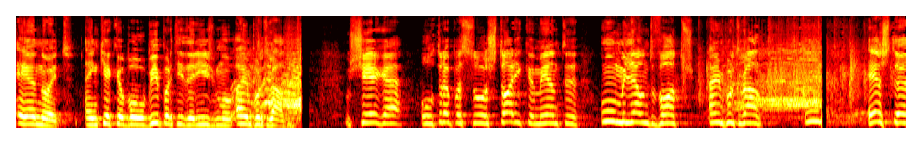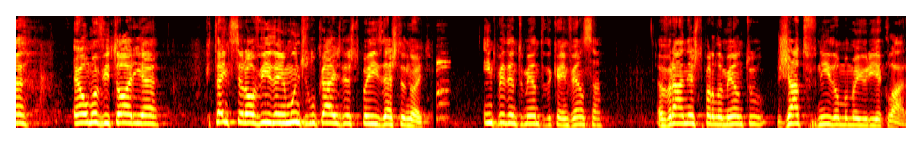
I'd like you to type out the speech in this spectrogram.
é a noite em que acabou o bipartidarismo em Portugal. O Chega ultrapassou historicamente um milhão de votos em Portugal. Um... Esta é uma vitória que tem que ser ouvida em muitos locais deste país esta noite. Independentemente de quem vença, haverá neste Parlamento já definida uma maioria clara.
